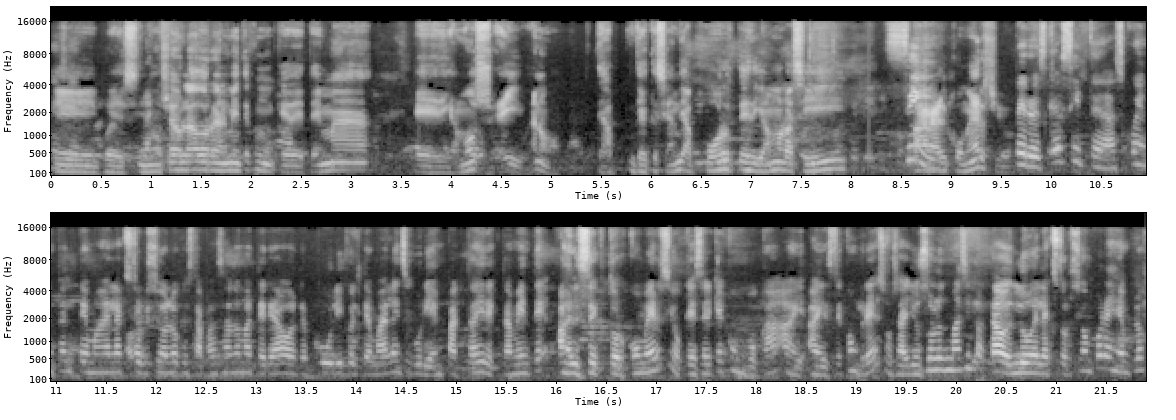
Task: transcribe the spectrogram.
eh, pues no se ha hablado realmente como que de tema, eh, digamos, hey, bueno, de, que sean de aportes, digámoslo así, para el comercio. Pero es que si te das cuenta, el tema de la extorsión, lo que está pasando en materia de orden público, el tema de la inseguridad impacta directamente al sector comercio, que es el que convoca a, a este Congreso. O sea, ellos son los más impactados. Lo de la extorsión, por ejemplo,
